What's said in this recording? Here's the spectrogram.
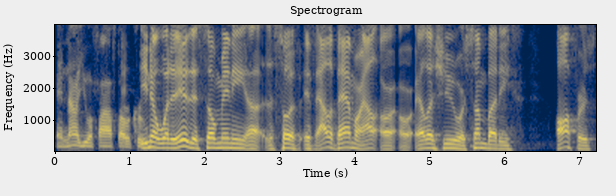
and now you're a five star recruit. You know what it is? It's so many. Uh, so if, if Alabama or, Al, or or LSU or somebody offers,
